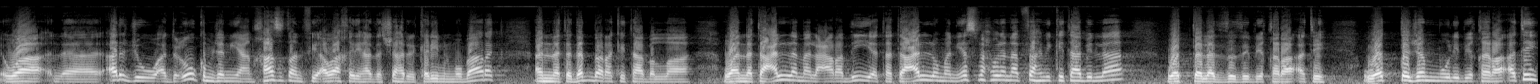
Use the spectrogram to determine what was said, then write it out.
وأرجو وأدعوكم جميعا خاصة في أواخر هذا الشهر الكريم المبارك أن نتدبر كتاب الله وأن نتعلم العربية تعلما يسمح لنا بفهم كتاب الله والتلذذ بقراءته والتجمل بقراءته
